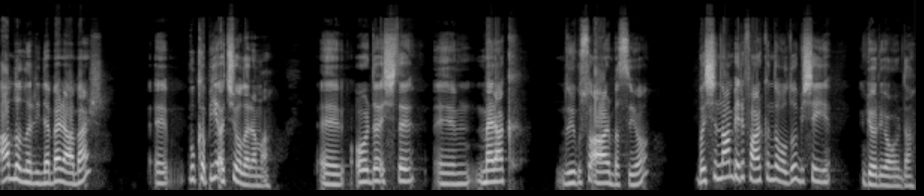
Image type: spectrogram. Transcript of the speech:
Ablalarıyla beraber e, bu kapıyı açıyorlar ama. E, orada işte e, merak duygusu ağır basıyor. Başından beri farkında olduğu bir şeyi görüyor orada.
